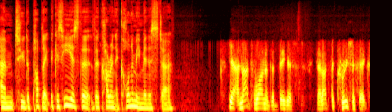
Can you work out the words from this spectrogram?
um, to the public? Because he is the, the current economy minister. Yeah, and that's one of the biggest, you know, that's the crucifix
